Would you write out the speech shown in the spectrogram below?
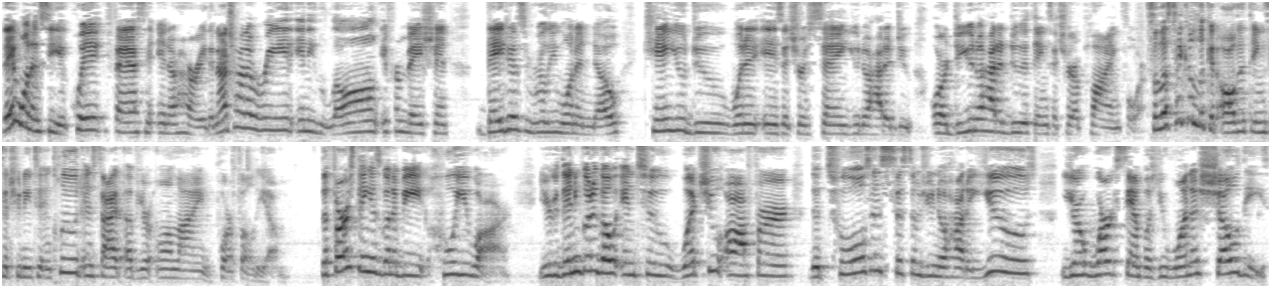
They want to see it quick, fast, and in a hurry. They're not trying to read any long information. They just really want to know can you do what it is that you're saying you know how to do? Or do you know how to do the things that you're applying for? So let's take a look at all the things that you need to include inside of your online portfolio. The first thing is going to be who you are. You're then going to go into what you offer, the tools and systems you know how to use, your work samples. You want to show these.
